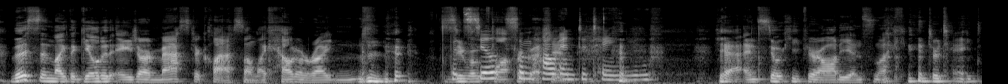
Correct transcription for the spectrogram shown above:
this and like the Gilded Age are a masterclass on like how to write But zero still plot somehow progression. entertain you. yeah, and still keep your audience like entertained.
